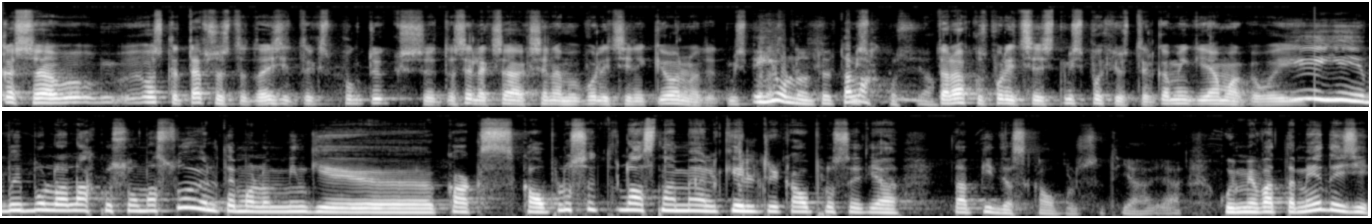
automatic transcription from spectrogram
kas sa oskad täpsustada, esiteks punkt üks, ta selleks ajaks enam ju politseinik ei olnud, et mis ei olnud, ta lahkus, jah. ta lahkus politseist, mis põhjustel, ka mingi jamaga või? ei, ei, võib-olla lahkus oma soovil, temal on mingi äh, kaks kauplused Lasnamäel, keldrikauplused ja ta pidas kauplused ja, ja kui me vaatame edasi,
